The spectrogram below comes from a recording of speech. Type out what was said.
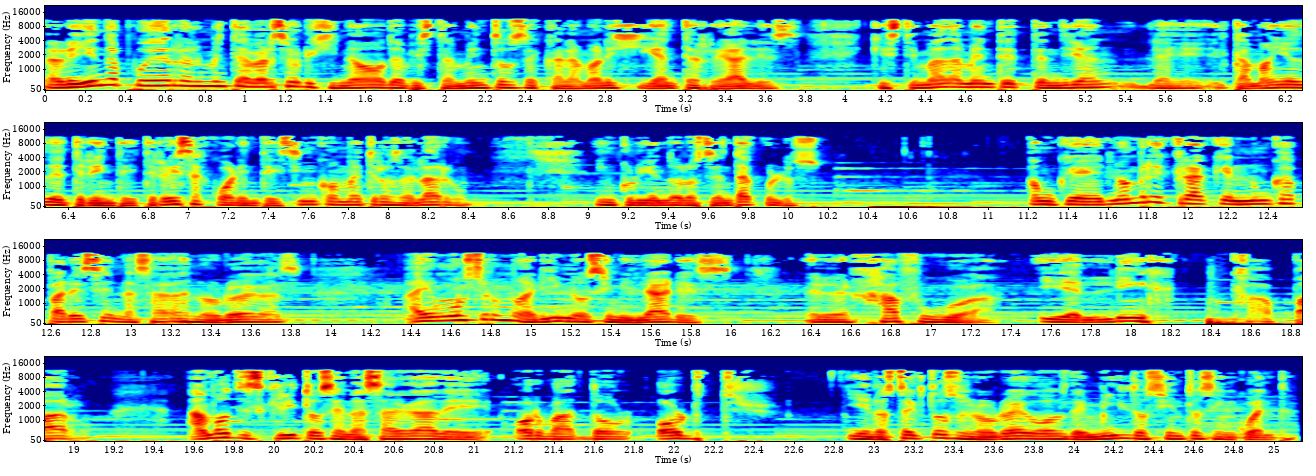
La leyenda puede realmente haberse originado de avistamientos de calamares gigantes reales, que estimadamente tendrían el tamaño de 33 a 45 metros de largo, incluyendo los tentáculos. Aunque el nombre Kraken nunca aparece en las sagas noruegas, hay monstruos marinos similares, el Hafugua y el Lingkapar, ambos descritos en la saga de Orvador Ortr y en los textos noruegos de 1250.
